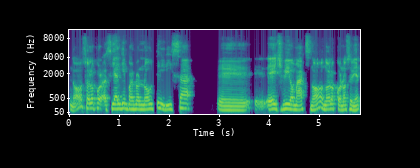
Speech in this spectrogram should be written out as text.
¿no? Solo por si alguien, por ejemplo, no utiliza eh, HBO Max, ¿no? No lo conoce bien.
